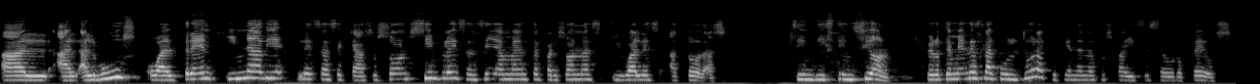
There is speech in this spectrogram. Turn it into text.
al, al, bus o al tren y nadie les hace caso. Son simple y sencillamente personas iguales a todas, sin distinción. Pero también es la cultura que tienen esos países europeos.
